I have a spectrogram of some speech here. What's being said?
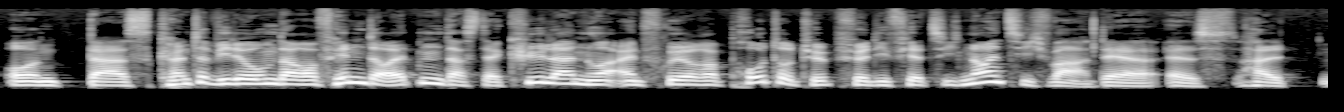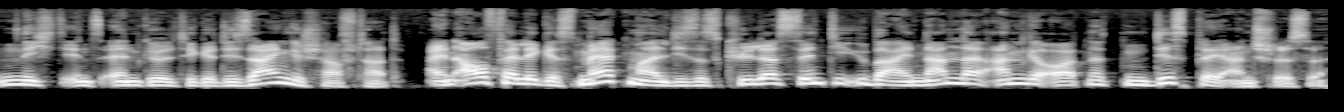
Und das könnte wiederum darauf hindeuten, dass der Kühler nur ein früherer Prototyp für die 4090 war, der es halt nicht ins endgültige Design geschafft hat. Ein auffälliges Merkmal dieses Kühlers sind die übereinander angeordneten Displayanschlüsse,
